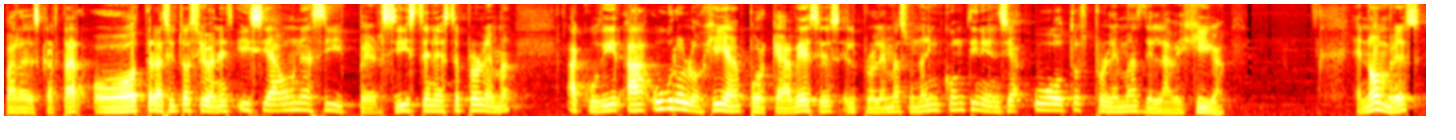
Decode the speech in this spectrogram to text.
para descartar otras situaciones y si aún así persiste en este problema, acudir a urología porque a veces el problema es una incontinencia u otros problemas de la vejiga. En hombres,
